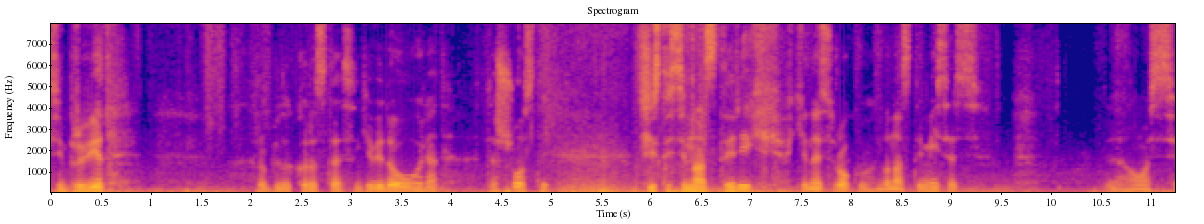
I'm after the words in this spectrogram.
Всім привіт! Роблю коротесенький відеоогляд. Т6. Чистий 17 рік, кінець року, 12 місяць. Е, Ось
